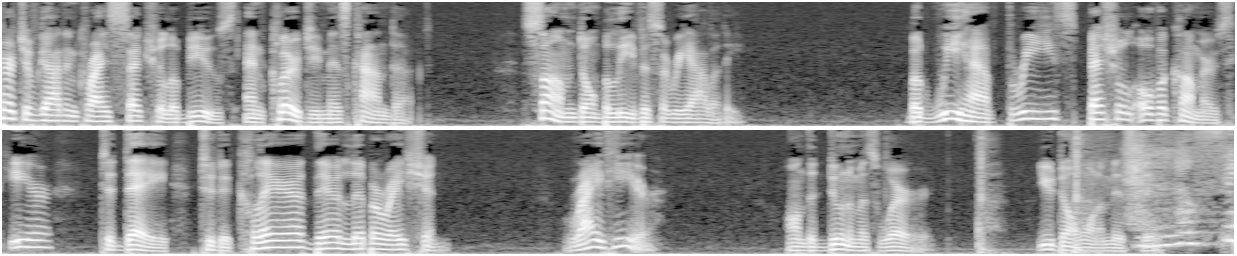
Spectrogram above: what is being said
Church of God in Christ sexual abuse and clergy misconduct. Some don't believe it's a reality. But we have three special overcomers here today to declare their liberation right here on the Dunamis Word. You don't want to miss this.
